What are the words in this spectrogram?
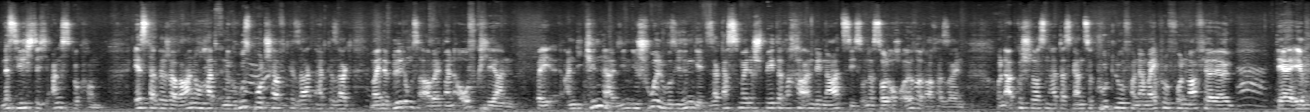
und dass sie richtig Angst bekommen. Esther Bejarano hat eine Grußbotschaft gesagt, hat gesagt, meine Bildungsarbeit, mein Aufklären bei, an die Kinder, die in die Schulen, wo sie hingeht, sie sagt, das ist meine späte Rache an den Nazis und das soll auch eure Rache sein. Und abgeschlossen hat das ganze Kutlu von der Mikrofon Mafia, der, der eben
